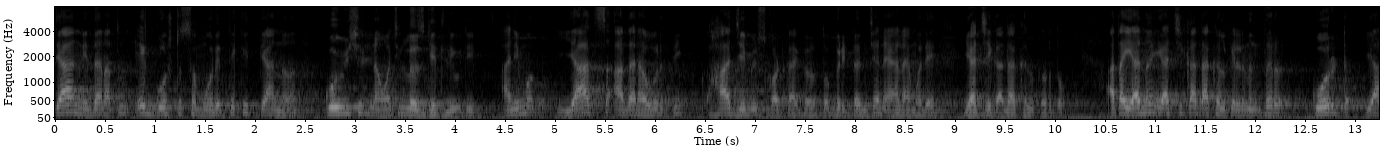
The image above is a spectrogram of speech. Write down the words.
त्या निदानातून एक गोष्ट समोर येते की त्यानं कोविशिल्ड नावाची लस घेतली होती. आणि मग याच आधारावरती हा जेमी स्कॉट काय करतो? ब्रिटनच्या न्यायालयामध्ये याचिका दाखल करतो. आता यानं याचिका दाखल केल्यानंतर कोर्ट या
